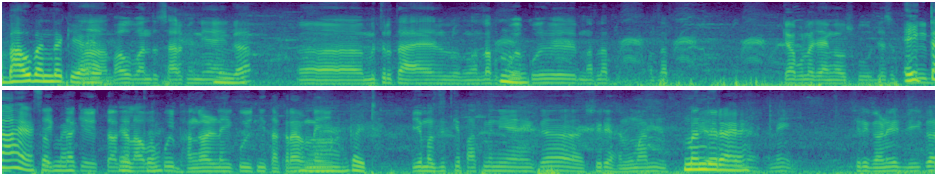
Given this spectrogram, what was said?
भाऊ बंद की आहे. भाऊ बांधव सारखे नाही आहे का? अ, मित्रता है लो- मतलब हम्म. कोई, कोई मतलब मतलब क्या बोला जाएगा उसको? जैसे कोई एकता भी- है सब में। एकता के एकता के एकता अलावा है। कोई भंगाड़ नहीं कोई इतनी तकरार नहीं। राईट ये मस्जिद के पास में नहीं आएगा श्री हनुमान मंदिर है। नहीं श्री गणेश जी का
